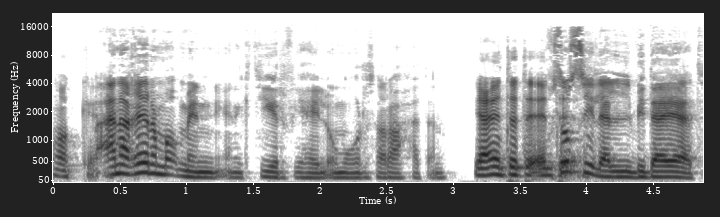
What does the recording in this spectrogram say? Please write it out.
أوكي. أنا غير مؤمن يعني كثير في هاي الأمور صراحة. يعني أنت انت خصوصي للبدايات.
